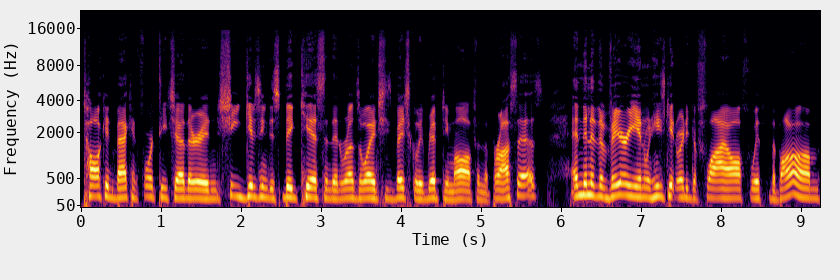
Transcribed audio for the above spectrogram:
talking back and forth to each other, and she gives him this big kiss and then runs away, and she's basically ripped him off in the process. And then at the very end, when he's getting ready to fly off with the bomb,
